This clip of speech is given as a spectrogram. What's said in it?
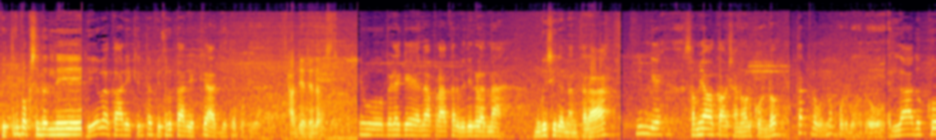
ಪಿತೃಪಕ್ಷದಲ್ಲಿ ದೇವ ಕಾರ್ಯಕ್ಕಿಂತ ಪಿತೃ ಕಾರ್ಯಕ್ಕೆ ಆದ್ಯತೆ ಕೊಟ್ಟಿದ್ದಾರೆ. ಆದ್ಯತೆ ಜಾಸ್ತಿ ನೀವು ಬೆಳಗ್ಗೆ ಎಲ್ಲ ಪ್ರಾತಃ ವಿಧಿಗಳನ್ನು ಮುಗಿಸಿದ ನಂತರ ನಿಮಗೆ ಸಮಯಾವಕಾಶ ನೋಡಿಕೊಂಡು ತರ್ಪಣವನ್ನು ಕೊಡಬಹುದು. ಎಲ್ಲದಕ್ಕೂ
